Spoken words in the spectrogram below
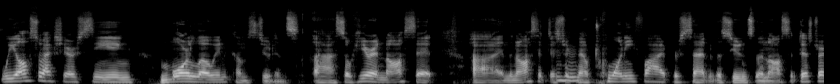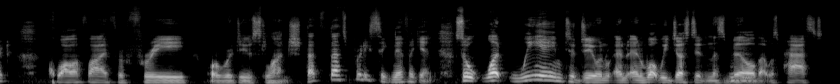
we also actually are seeing more low income students. Uh, so here in Nauset, uh, in the Nauset district, now 25% of the students in the Nauset district qualify for free or reduced lunch. That's that's pretty significant. So what we aim to do and, and, and what we just did in this bill that was passed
